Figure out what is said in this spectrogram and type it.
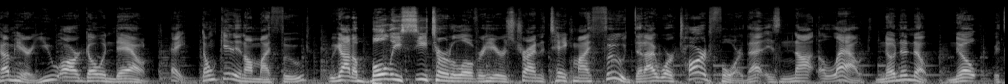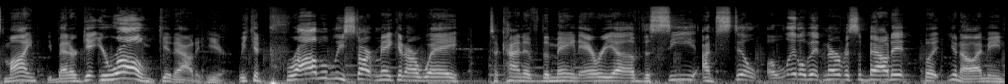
Come here. You are going down. Hey, don't get in on my food. We got a bully sea turtle over here who's trying to take my food that I worked hard for. That is not allowed. No, no, no. No, it's mine. You better get your own. Get out of here. We could probably start making our way to kind of the main area of the sea. I'm still a little bit nervous about it, but you know, I mean,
